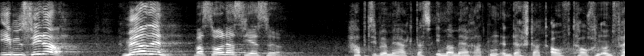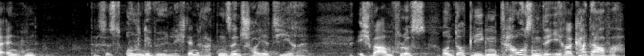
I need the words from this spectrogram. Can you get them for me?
Ibn Sina! Merdin! Was soll das, Jesse? Habt ihr bemerkt, dass immer mehr Ratten in der Stadt auftauchen und verenden? Das ist ungewöhnlich, denn Ratten sind scheue Tiere. Ich war am Fluss und dort liegen Tausende ihrer Kadaver.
